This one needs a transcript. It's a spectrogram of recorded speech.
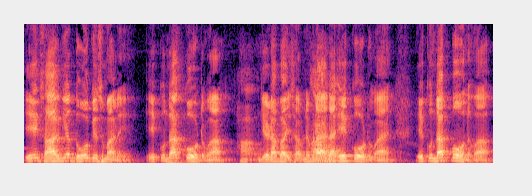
ਇਹ ਸਾਗ ਦੀਆਂ ਦੋ ਕਿਸਮਾਂ ਨੇ। ਇੱਕ ਹੁੰਦਾ ਘੋਟਵਾ। ਹਾਂ। ਜਿਹੜਾ ਭਾਈ ਸਾਹਿਬ ਨੇ ਬਣਾਇਆ ਨਾ। ਇਹ ਘੋਟਵਾ ਹੈ। ਇੱਕ ਹੁੰਦਾ ਭੋਨਵਾ।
